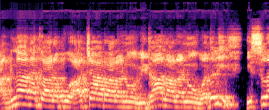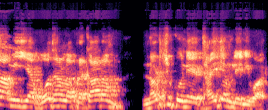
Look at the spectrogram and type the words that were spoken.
అజ్ఞాన కాలపు ఆచారాలను విధానాలను వదిలి ఇస్లామీయ బోధనల ప్రకారం నడుచుకునే ధైర్యం లేనివారు.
